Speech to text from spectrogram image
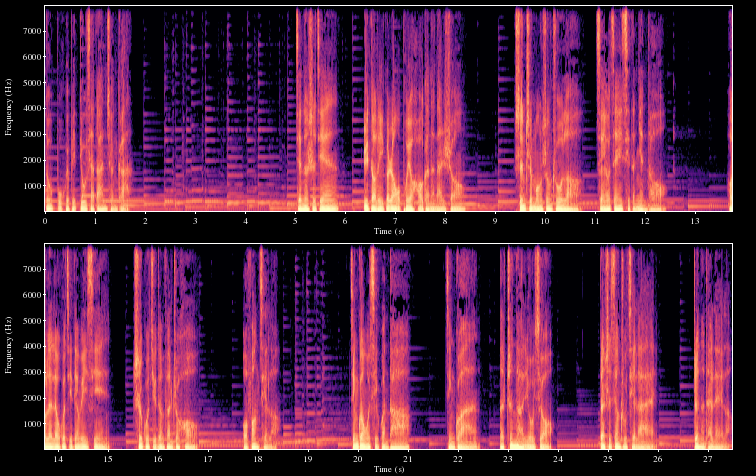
都不会被丢下的安全感。前段时间。遇到了一个让我颇有好感的男生，甚至萌生出了想要在一起的念头。后来聊过几天微信，吃过几顿饭之后，我放弃了。尽管我喜欢他，尽管他真的很优秀，但是相处起来真的太累了。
